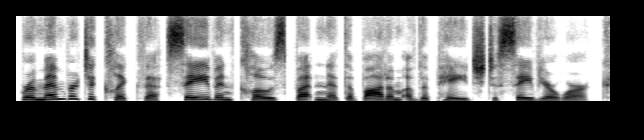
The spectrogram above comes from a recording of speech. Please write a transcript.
Remember to click the Save and Close button at the bottom of the page to save your work.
